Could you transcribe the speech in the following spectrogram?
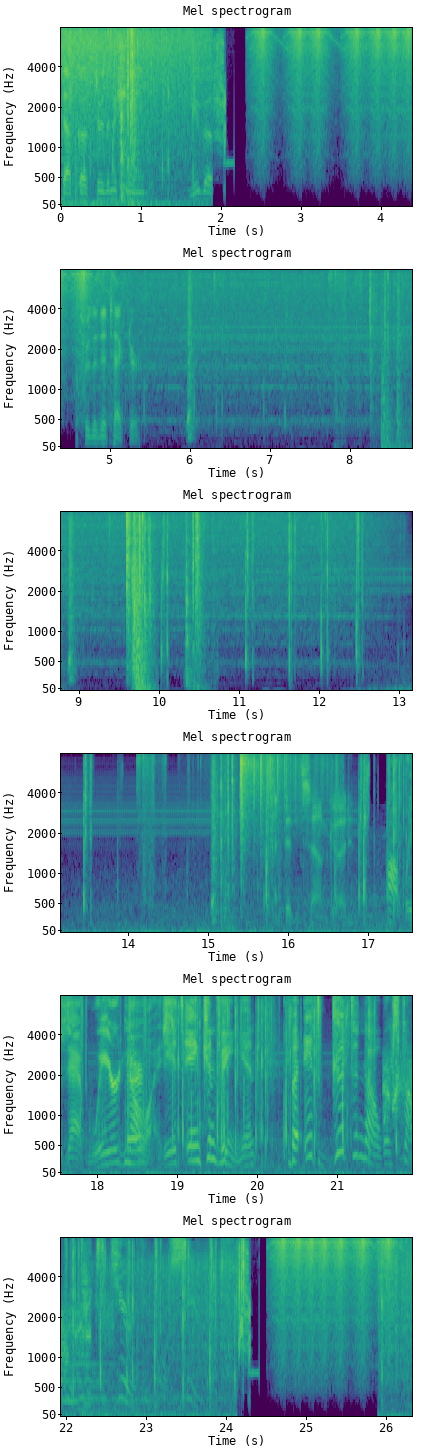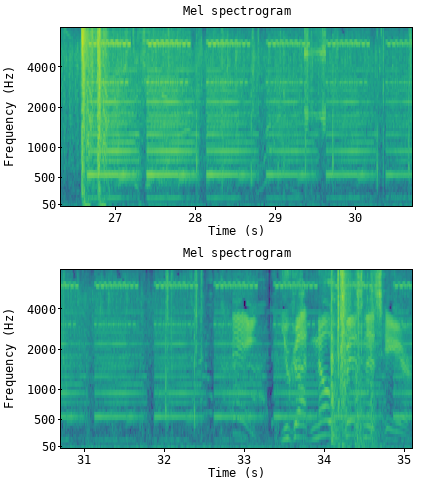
stuff goes through the machine. You go through the detector. That didn't sound good. What was that weird Er, noise? It's inconvenient, but it's good to know we're starting to take security you got no business here.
